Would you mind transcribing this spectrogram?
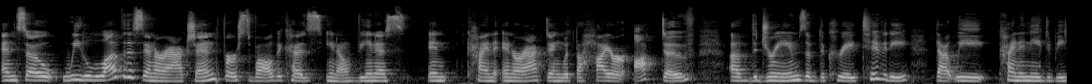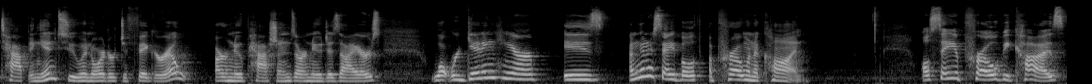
And so we love this interaction, first of all, because, you know, Venus in kind of interacting with the higher octave of the dreams, of the creativity that we kind of need to be tapping into in order to figure out our new passions, our new desires. What we're getting here is, I'm going to say both a pro and a con. I'll say a pro because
